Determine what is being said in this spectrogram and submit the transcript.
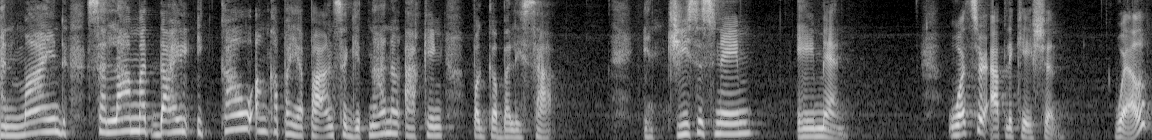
and mind. Salamat dahil ikaw ang kapayapaan sa gitna ng aking pagkabalisa. In Jesus' name, Amen. What's your application? Well,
